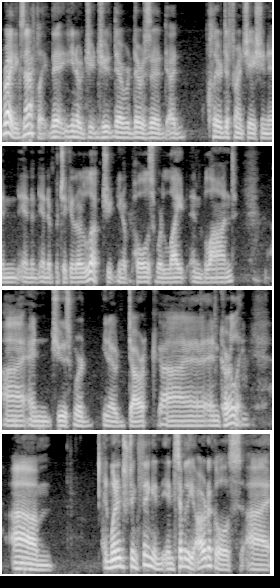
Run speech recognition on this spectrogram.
right exactly. They, you know, Jew, Jew, there there was a, a, clear differentiation in, in in a particular look. You know, Poles were light and blonde, uh, and Jews were you know dark uh, and curly. Mm-hmm. Um, and one interesting thing in, in some of the articles. Uh,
